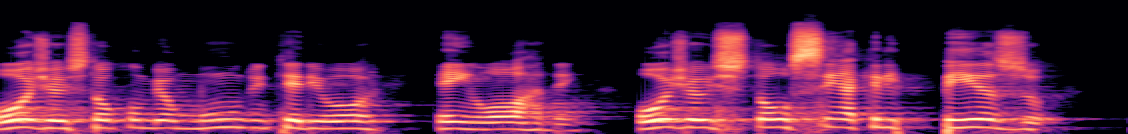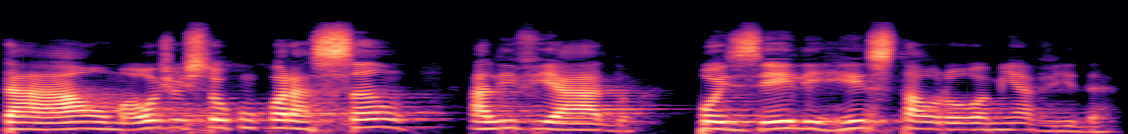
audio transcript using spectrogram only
Hoje eu estou com o meu mundo interior em ordem. Hoje eu estou sem aquele peso da alma. Hoje eu estou com o coração aliviado, pois Ele restaurou a minha vida.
